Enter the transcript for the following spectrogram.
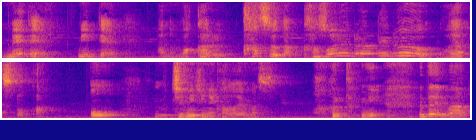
目で見てあの分かる数が数えられるおやつとかを地道に数えます。本当に。例えば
